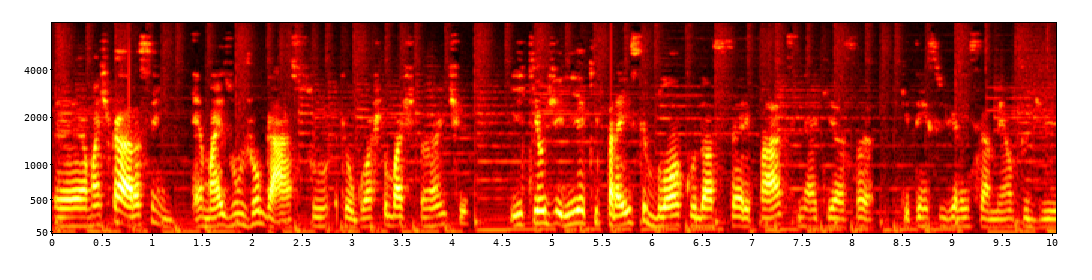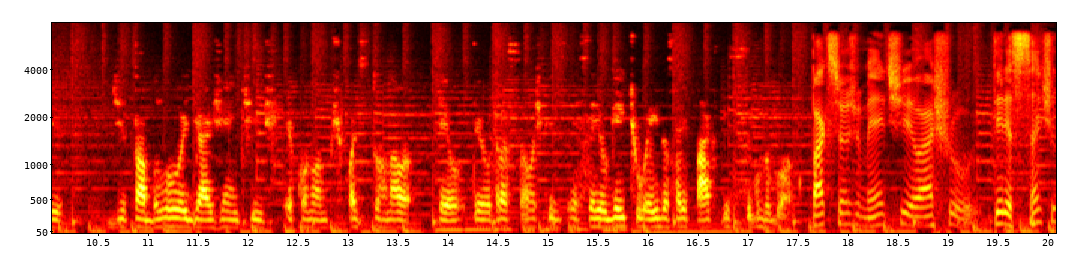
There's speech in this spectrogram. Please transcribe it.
É, mas, cara, assim, é mais um jogaço que eu gosto bastante e que eu diria que para esse bloco da série Pax, né, que, é essa, que tem esse gerenciamento de de tableau e de agentes econômicos pode se tornar ter, ter outra ação, acho que seria o gateway da série Pax desse segundo bloco. Pax Strangement eu acho interessante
